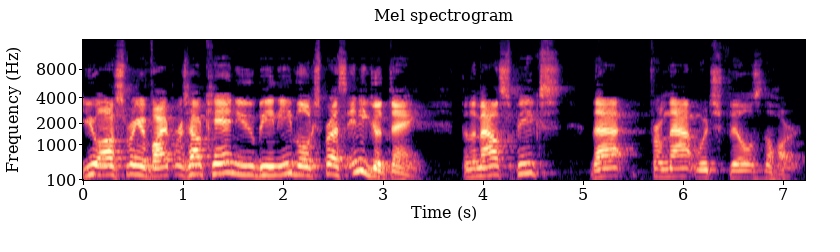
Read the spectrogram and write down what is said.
You offspring of vipers, how can you, being evil, express any good thing? For the mouth speaks that from that which fills the heart.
